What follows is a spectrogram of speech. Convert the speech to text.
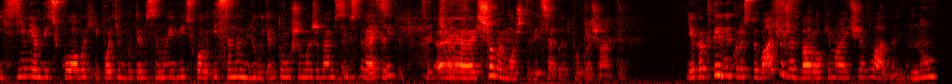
і сім'ям військових, і потім будемо самим військовим, і самим людям, тому що ми живемо всі в стресі. Це- це. Е, що ви можете від себе побажати? Як активний користувач уже два роки маючи обладнання. Ну,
